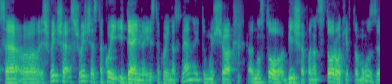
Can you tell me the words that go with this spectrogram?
це швидше швидше з такої ідейної, з такої натхненної, тому що ну 100, більше понад 100 років тому, з е,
